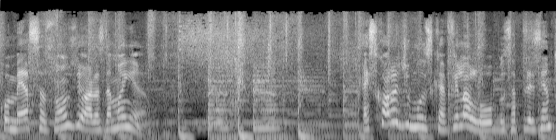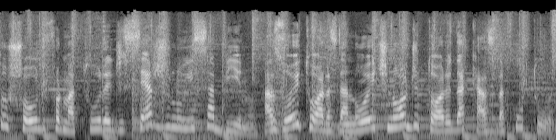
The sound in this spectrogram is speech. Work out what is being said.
começa às 11 horas da manhã. A Escola de Música Vila Lobos apresenta o show de formatura de Sérgio Luiz Sabino, às 8 horas da noite, no auditório da Casa da Cultura.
